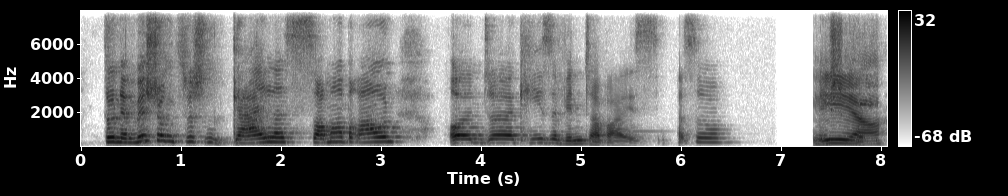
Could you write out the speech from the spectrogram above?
so eine Mischung zwischen geiles Sommerbraun und äh, Käse-Winterweiß. Also. Ja,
